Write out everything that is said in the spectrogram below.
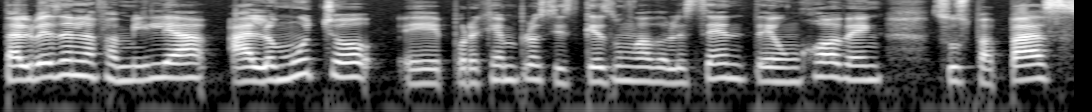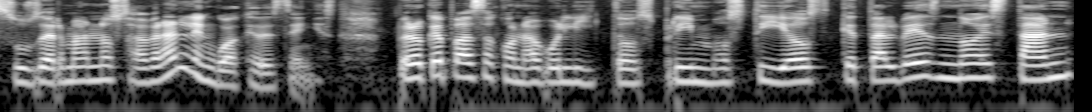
Tal vez en la familia, a lo mucho, eh, por ejemplo, si es que es un adolescente, un joven, sus papás, sus hermanos sabrán lenguaje de señas. Pero ¿qué pasa con abuelitos, primos, tíos? Que tal vez no están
